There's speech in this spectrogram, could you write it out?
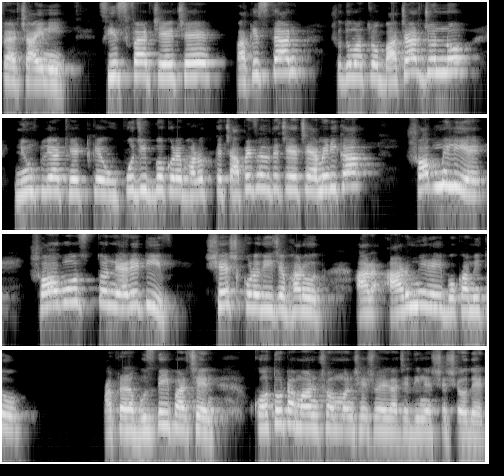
ফায়ার চায়নি। সিজ ফায়ার চেয়েছে পাকিস্তান, শুধুমাত্র বাঁচার জন্য নিউক্লিয়ার থ্রেটকে উপজীব্য করে ভারতকে চাপে ফেলতে চেয়েছে আমেরিকা। সব মিলিয়ে সমস্ত ন্যারেটিভ শেষ করে দিয়েছে ভারত। আর আর্মির এই বোকামি তো আপনারা বুঝতেই পারছেন কতটা মান সম্মান শেষ হয়ে গেছে দিনের শেষে ওদের।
